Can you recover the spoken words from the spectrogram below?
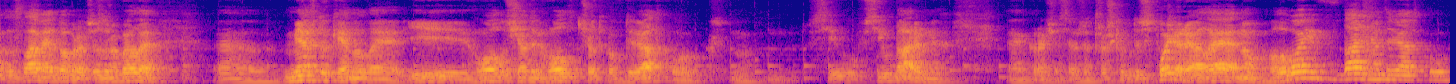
Нема. Заславія добре все зробили. Е, Міжду кинули і гол, ще один гол, чітко в дев'ятку. Ну, всі, всі удари в них. Е, Коротше, це вже трошки будуть спойлери, але ну, головою в дальню дев'ятку,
